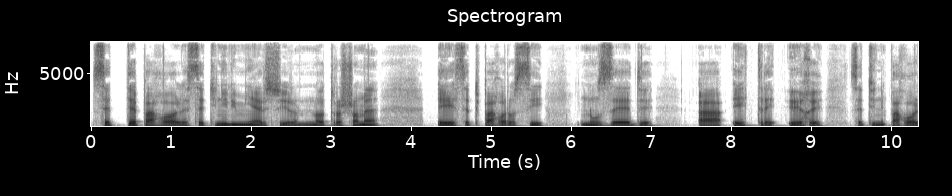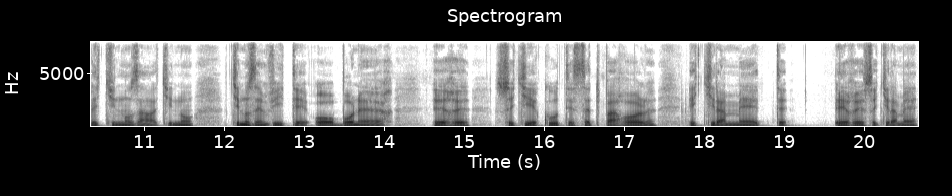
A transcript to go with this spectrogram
Cette parole, c'est une lumière sur notre chemin et cette parole aussi nous aide à être heureux. C'est une parole qui nous, a- qui nous, qui nous invite au bonheur. Heureux ceux qui écoutent cette parole et qui la mettent heureux, ceux qui la mettent,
